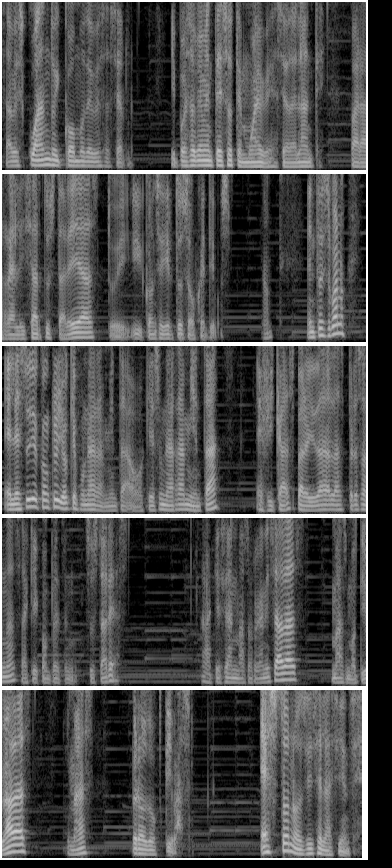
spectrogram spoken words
Sabes cuándo y cómo debes hacerlo. Y pues obviamente eso te mueve hacia adelante para realizar tus tareas y conseguir tus objetivos. Entonces, bueno, el estudio concluyó que fue una herramienta o que es una herramienta eficaz para ayudar a las personas a que completen sus tareas, a que sean más organizadas, más motivadas y más productivas. Esto nos dice la ciencia.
